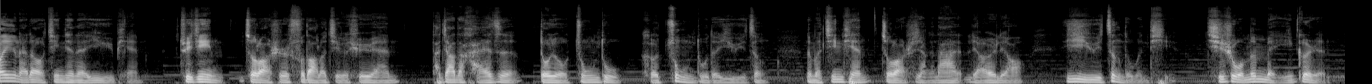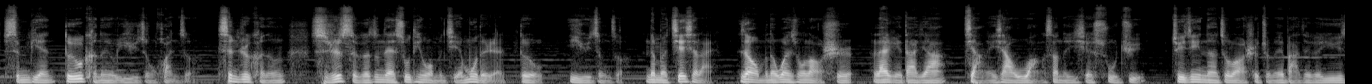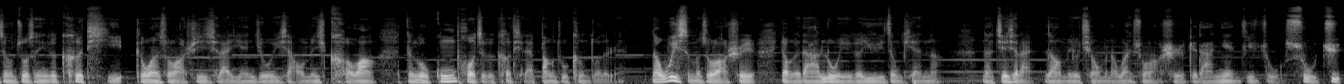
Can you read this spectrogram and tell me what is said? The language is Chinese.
欢迎来到今天的抑郁篇。最近周老师辅导了几个学员，他家的孩子都有中度和重度的抑郁症。那么今天周老师想跟大家聊一聊抑郁症的问题。其实我们每一个人身边都有可能有抑郁症患者，甚至可能此时此刻正在收听我们节目的人都有抑郁症者。那么接下来，让我们的万松老师来给大家讲一下网上的一些数据。最近呢，周老师准备把这个抑郁症做成一个课题，跟万松老师一起来研究一下。我们渴望能够攻破这个课题，来帮助更多的人。那为什么周老师要给大家录一个抑郁症篇呢？那接下来，让我们有请我们的万松老师给大家念几组数据。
